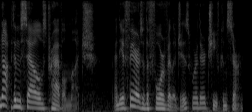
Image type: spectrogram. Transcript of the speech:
not themselves travel much, and the affairs of the four villages were their chief concern.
